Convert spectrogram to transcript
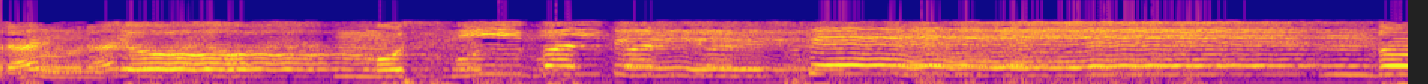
رنجو مصیبت سے دو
